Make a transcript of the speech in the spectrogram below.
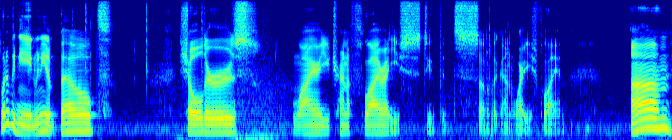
what do we need? We need a belt, shoulders. Why are you trying to fly right, you stupid son of a gun? Why are you flying? Um,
